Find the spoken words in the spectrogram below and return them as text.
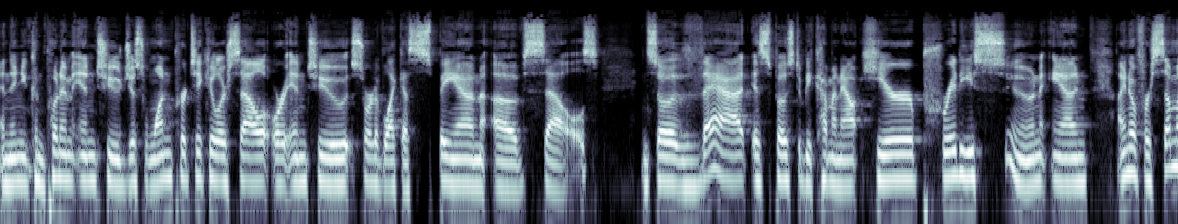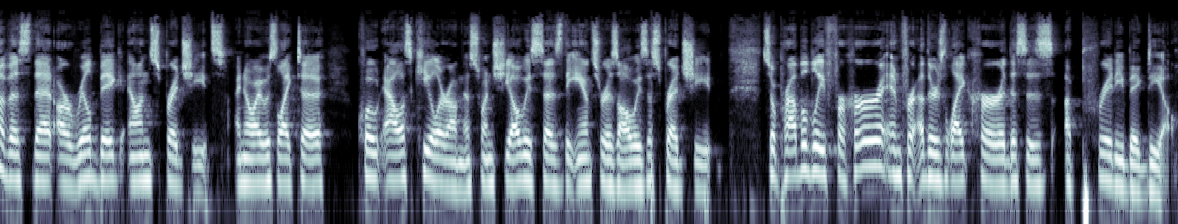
and then you can put them into just one particular cell or into sort of like a span of cells. And so that is supposed to be coming out here pretty soon. And I know for some of us that are real big on spreadsheets, I know I always like to quote Alice Keeler on this one. She always says the answer is always a spreadsheet. So, probably for her and for others like her, this is a pretty big deal.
